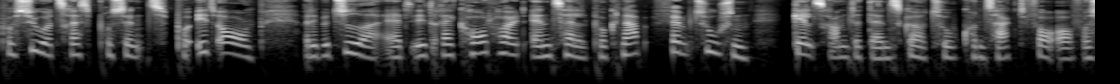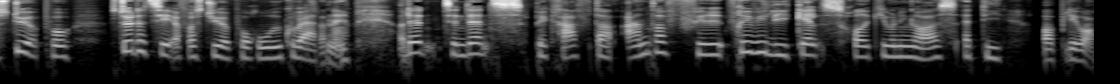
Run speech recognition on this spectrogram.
på 67 procent på et år. Og det betyder, at et rekordhøjt antal på knap 5.000 gældsramte danskere tog kontakt for at få styr på, støtte til at få styr på rodekuverterne. Og den tendens bekræfter andre frivillige gældsrådgivninger også, at de oplever.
